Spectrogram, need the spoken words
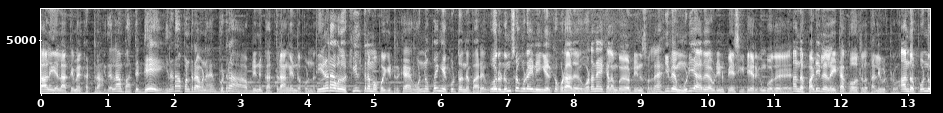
கால் எல்லாத்தையுமே கட்டுறான் இதெல்லாம் பார்த்து டே என்னடா பண்ற அவனை? விடுறா அப்படின்னு கத்துறாங்க இந்த பொண்ணு. என்னடா இவ்வளவு கீழ்த்தரமா போய்கிட்டு இருக்க? ஒன்னு போய் இங்க கூட்டு வந்து பாரு. ஒரு நிமிஷம் கூட நீங்க இருக்க கூடாது உடனே கிளம்பு அப்படின்னு சொல்ல இவன் முடியாது அப்படின்னு பேசிக்கிட்டே இருக்கும்போது அந்த படியில லைட்டா கோவத்துல தள்ளி விட்டுருவான் அந்த பொண்ணு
